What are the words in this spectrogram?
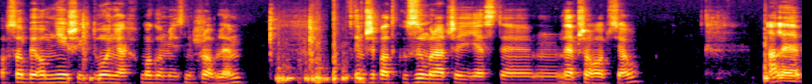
osoby o mniejszych dłoniach mogą mieć z nim problem. W tym przypadku zoom raczej jest lepszą opcją, ale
